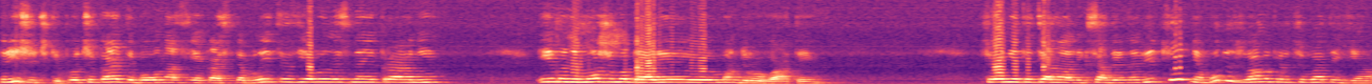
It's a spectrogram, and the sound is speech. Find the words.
трішечки почекайте, бо у нас якась таблиця з'явилась на екрані. І ми не можемо далі мандрувати. Сьогодні Тетяна Олександрівна відсутня, буду з вами працювати я.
